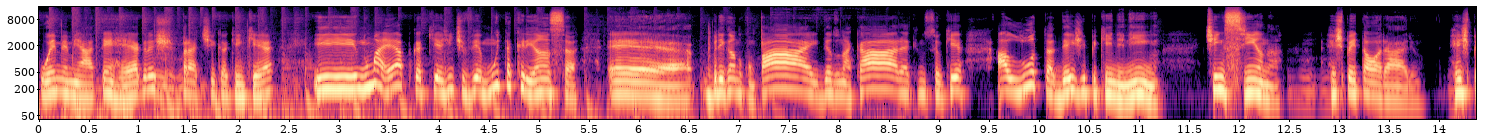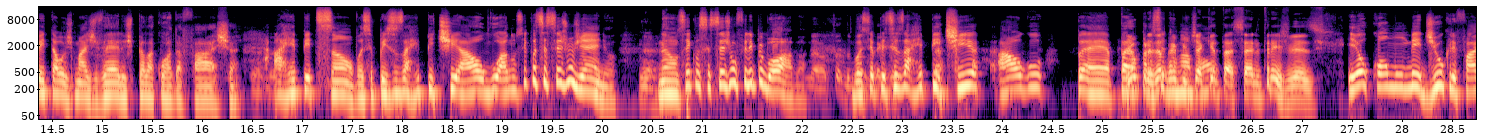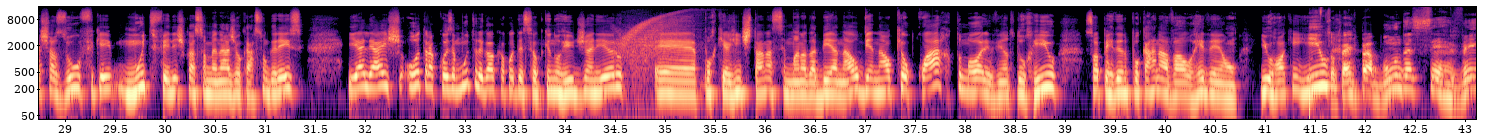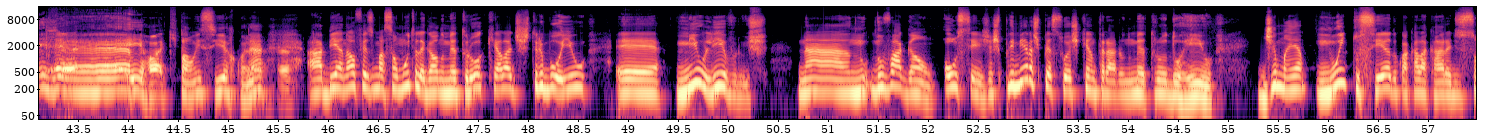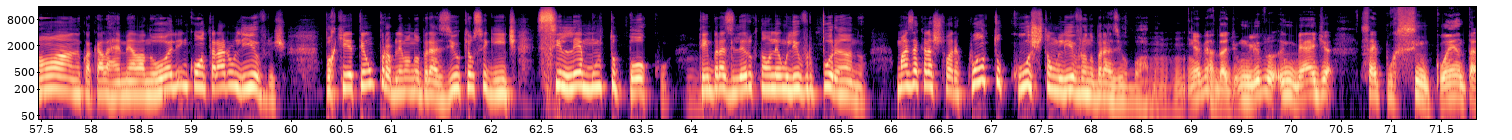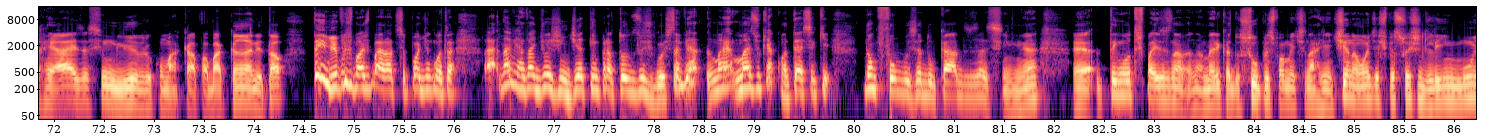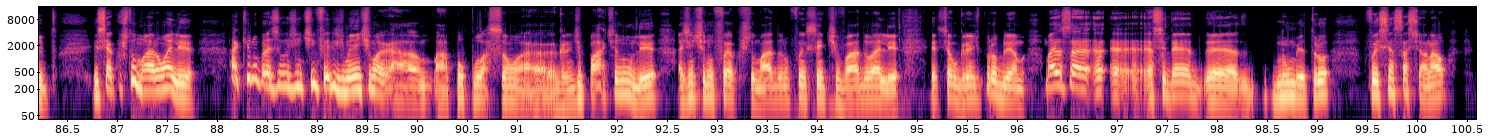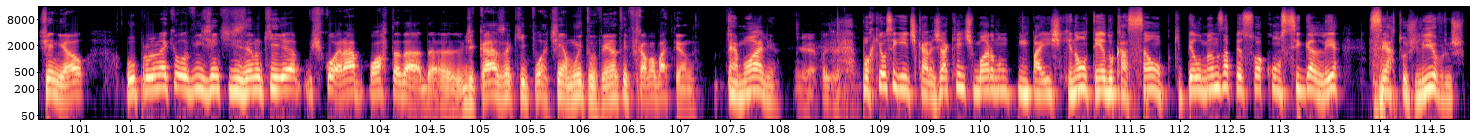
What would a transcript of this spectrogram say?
o MMA tem regras, pratica quem quer. E numa época que a gente vê muita criança é, brigando com o pai, dedo na cara, que não sei o quê, a luta desde pequenininho te ensina respeitar horário, respeitar os mais velhos pela cor da faixa, a repetição, você precisa repetir algo, a não ser que você seja um gênio, a não ser que você seja um Felipe Borba. Não, você precisa repetir algo é, para eu, por exemplo, repeti a quinta série três vezes. eu, como um medíocre faixa azul, fiquei muito feliz com essa homenagem ao Carson Grace. E, aliás, outra coisa muito legal que aconteceu aqui no Rio de Janeiro, é porque a gente está na semana da Bienal, o Bienal que é o quarto maior evento do Rio, só perdendo pro Carnaval, o Réveillon e o Rock in Rio. Só perde pra bunda, cerveja É. e rock. Pão e circo, né? é. A Bienal fez uma ação muito legal no metrô que ela distribuiu é, mil livros na, no, no vagão. Ou seja, as primeiras pessoas que entraram no metrô do Rio de manhã, muito cedo, com aquela cara de sono, com aquela remela no olho, encontraram livros. Porque tem um problema no Brasil que é o seguinte: se lê muito pouco. Tem brasileiro que não lê um livro por ano. Mas é aquela história, quanto custa um livro no Brasil, Borba? Uhum, É verdade. Um livro, em média, sai por 50 reais, assim, um livro com uma capa bacana e tal. Tem livros mais baratos, você pode encontrar. Ah, Na verdade, hoje em dia tem para todos os gostos. Mas, mas o que acontece é que não fomos educados assim, né? É, tem outros países na, na América do Sul, principalmente na Argentina, onde as pessoas leem muito e se acostumaram a ler. Aqui no Brasil, a gente, infelizmente, uma- a, a população, a grande parte, não lê. A gente não foi acostumado, não foi incentivado a ler. Esse é o grande problema. Mas essa, é, é, essa ideia é, no metrô foi sensacional, genial. O problema é que eu ouvi gente dizendo que ia escorar a porta da- da- de casa, que pô, tinha muito vento e ficava batendo. É mole? É, pois é. Porque é o seguinte, cara, já que a gente mora num, num país que não tem educação, que pelo menos a pessoa consiga ler certos livros,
